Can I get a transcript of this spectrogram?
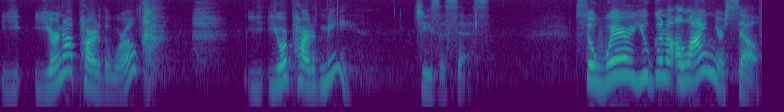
you're not part of the world. You're part of me, Jesus says. So, where are you going to align yourself?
